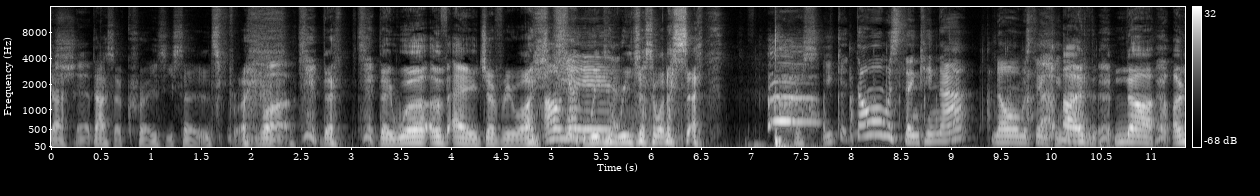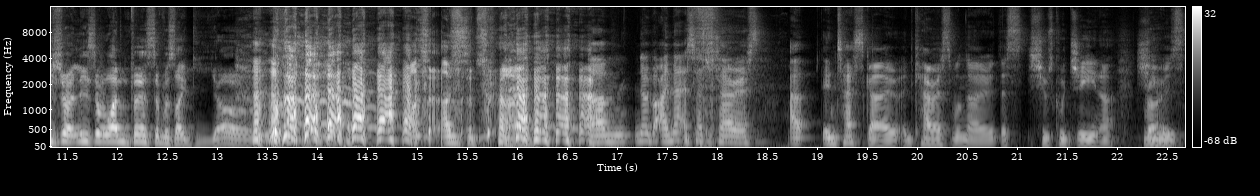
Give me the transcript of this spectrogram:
relationship. that's a crazy sentence, bro. What? they, they were of age, everyone. Oh, yeah, yeah, we, yeah. we just want to say. you could, no one was thinking that. No one was thinking that. Nah, I'm sure at least one person was like, yo. unsubscribe. um, no, but I met a Sagittarius at, in Tesco, and Karis will know this. She was called Gina. She Right. was,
